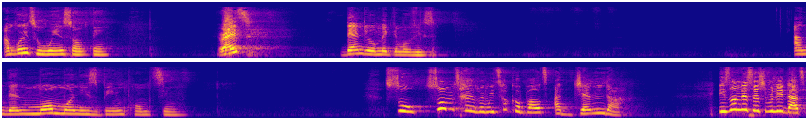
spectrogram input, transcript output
I'm going to win something. Right? Then they will make the movies. And then more money is being pumped in. So sometimes when we talk about agenda, it's not necessarily that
